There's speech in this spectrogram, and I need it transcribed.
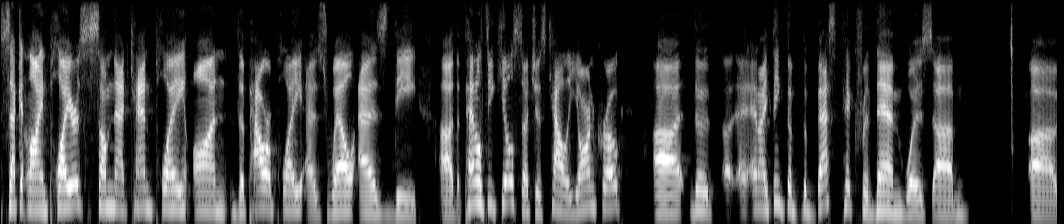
second line players, some that can play on the power play as well as the uh, the penalty kill, such as Calle Järnkrok. Uh, the uh, and I think the the best pick for them was um, uh,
